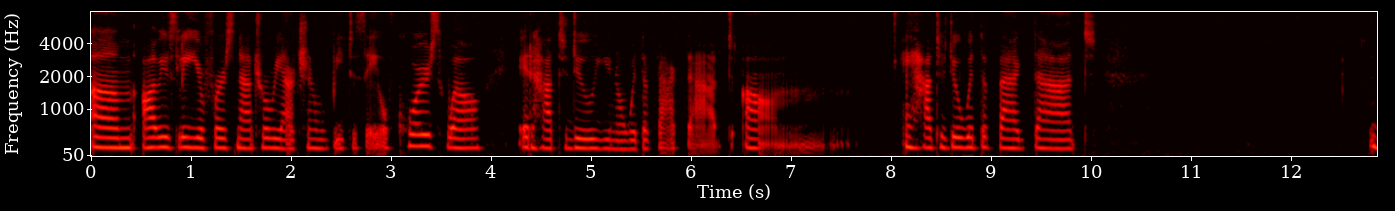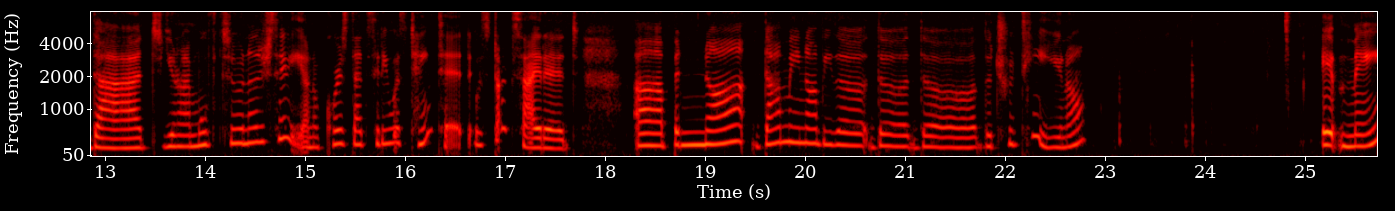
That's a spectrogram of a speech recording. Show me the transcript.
um, obviously, your first natural reaction would be to say, of course, well, it had to do, you know, with the fact that, um, it had to do with the fact that, that, you know, I moved to another city. And of course, that city was tainted, it was dark sided. Uh, but not that may not be the the the the true tea, you know. It may,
